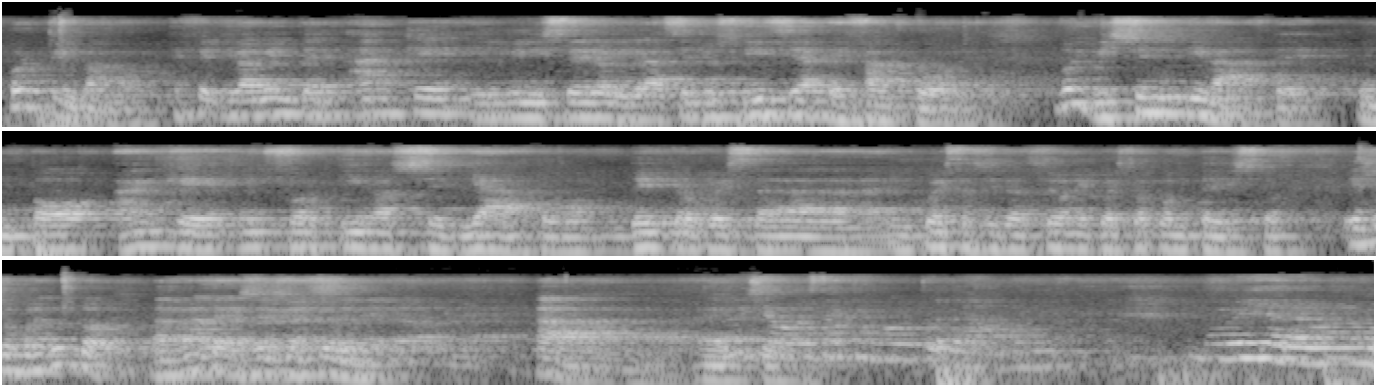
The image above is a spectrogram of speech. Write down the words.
colpivano effettivamente anche il Ministero di Grazia e Giustizia e Falcone. Voi vi sentivate un po' anche un fortino assediato dentro questa, in questa situazione, in questo contesto e soprattutto avevate la sensazione... Ah, ecco. Noi siamo stati molto bravi, noi eravamo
